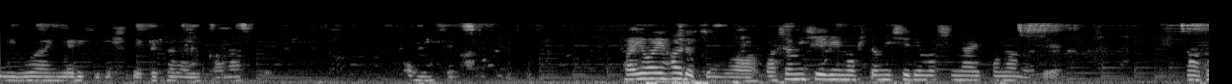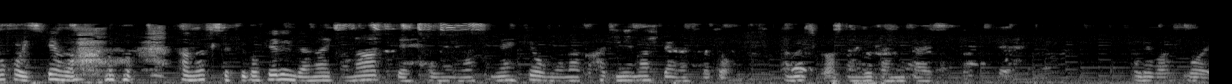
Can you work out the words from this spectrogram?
いい具合にやりくりしていけたらいいかなって思ってます。幸いはるくんは場所見知りも人見知りもしない子なので、まあどこ行っても 楽しく過ごせるんじゃないかなって思いますね。今日もなんか初めましての人と楽しく遊んでたみたいだったので、それはすごい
